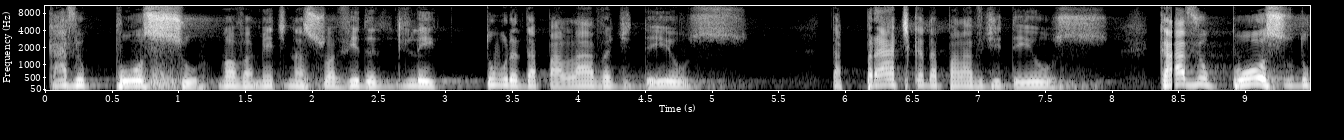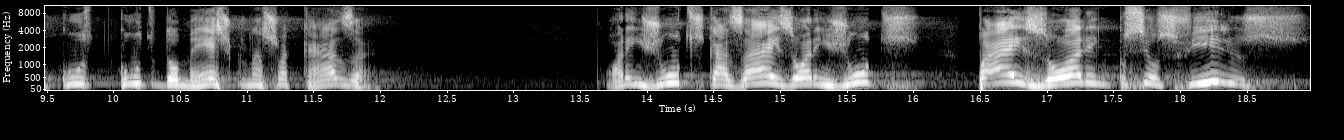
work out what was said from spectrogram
Cave o poço novamente na sua vida de leitura da palavra de Deus da prática da palavra de Deus. Cave o poço do culto doméstico na sua casa. Orem juntos, casais, orem juntos. Pais, orem os seus filhos.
